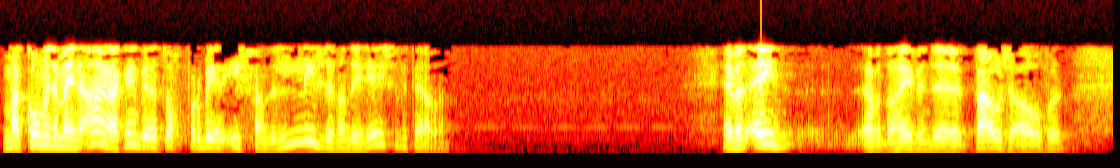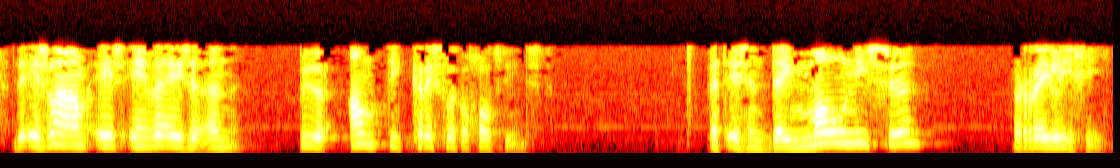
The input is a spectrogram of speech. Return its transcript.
Maar kom je ermee in aanraking, wil je toch proberen iets van de liefde van de Jezus te vertellen. En met één, daar hebben we het nog even in de pauze over. De islam is in wezen een puur antichristelijke godsdienst. Het is een demonische religie.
